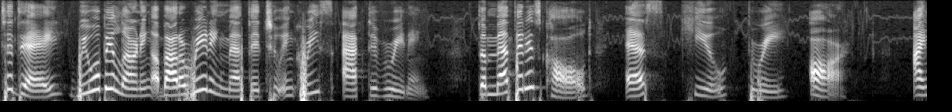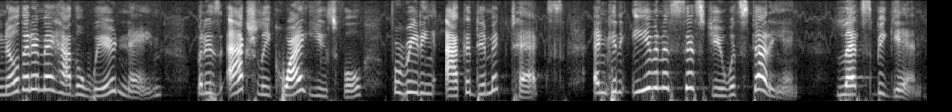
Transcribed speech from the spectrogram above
Today, we will be learning about a reading method to increase active reading. The method is called SQ3R. I know that it may have a weird name, but is actually quite useful for reading academic texts and can even assist you with studying. Let's begin.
